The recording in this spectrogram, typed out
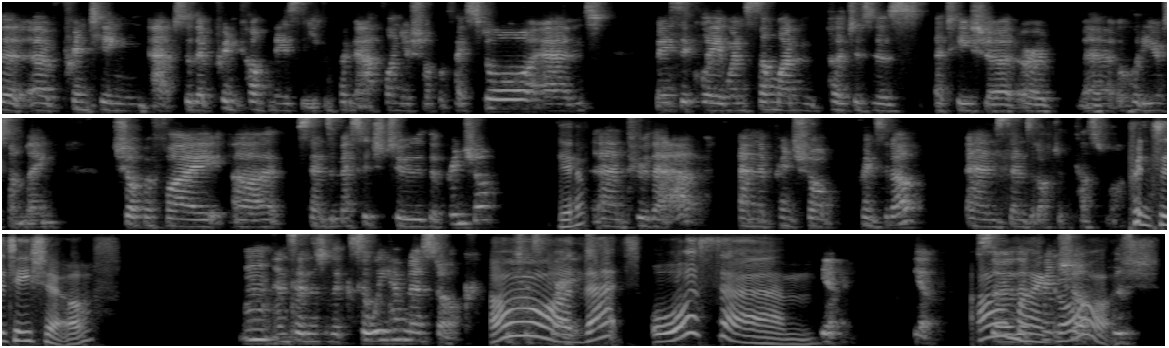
that are printing apps. So they're print companies that you can put an app on your Shopify store. And basically, when someone purchases a t shirt or a, hoodie or something, Shopify uh, sends a message to the print shop. Yeah. And through the app, and the print shop prints it up and sends it off to the customer. Prints a t shirt off. Mm, and sends it to the. So we have no stock. Oh, that's awesome. Yeah. Yeah. Oh so my gosh.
